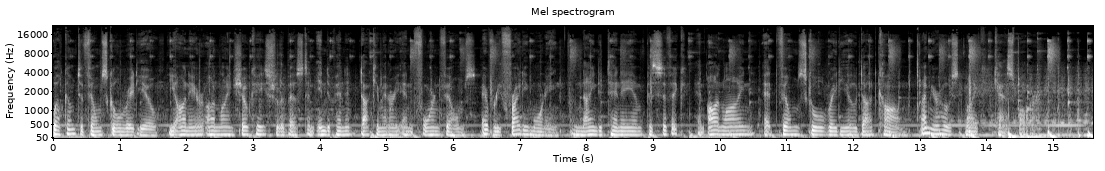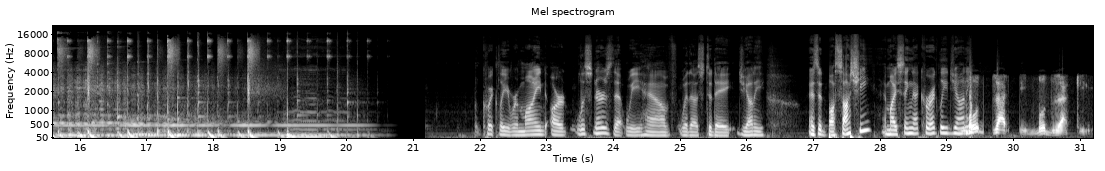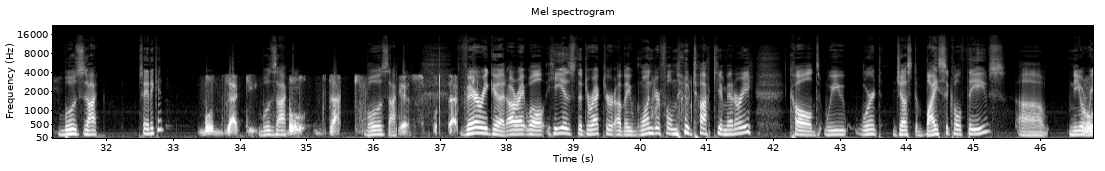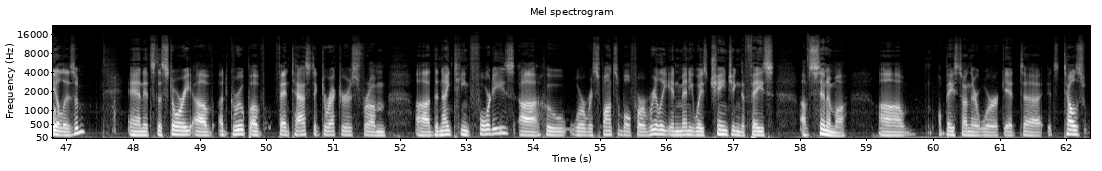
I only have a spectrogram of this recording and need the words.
Welcome to Film School Radio, the on air online showcase for the best in independent documentary and foreign films, every Friday morning from 9 to 10 a.m. Pacific and online at filmschoolradio.com. I'm your host, Mike Kaspar. Quickly remind our listeners that we have with us today Gianni is it Basashi? Am I saying that correctly, Gianni? Bodzaki. Bodzaki. Bozak. Say it again. Bodzaki. Bozaki. Bodzaki. Bozaki. Yes. Bodzaki. Very good. All right. Well, he is the director of a wonderful new documentary called "We Weren't Just Bicycle Thieves," uh, neorealism, and it's the story of a group of fantastic directors from uh, the 1940s, uh, who were responsible for really, in many ways, changing the face of cinema uh, based on their work. It uh, it tells.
